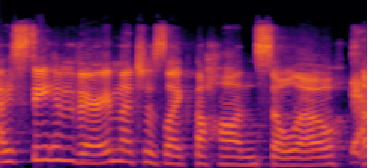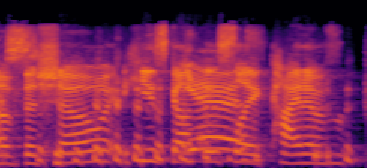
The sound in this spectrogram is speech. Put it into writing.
I see him very much as like the Han Solo yes. of the show. He's got yes. this like kind of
